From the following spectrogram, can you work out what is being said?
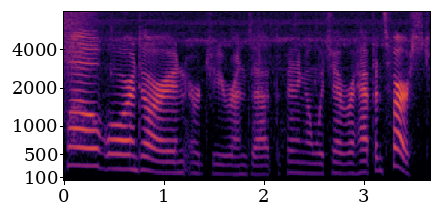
12 or until our energy runs out, depending on whichever happens first.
